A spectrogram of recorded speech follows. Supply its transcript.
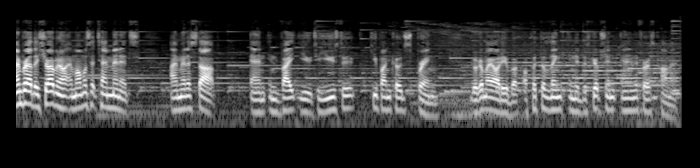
I'm Bradley Charbonneau. I'm almost at 10 minutes. I'm going to stop and invite you to use the coupon code SPRING. Go get my audiobook. I'll put the link in the description and in the first comment.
